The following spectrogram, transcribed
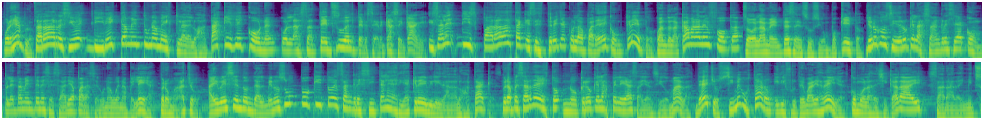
por ejemplo, Sarada recibe directamente una mezcla de los ataques de Conan con la Satetsu del tercer Kasekage y sale disparada hasta que se estrella con la pared de concreto. Cuando la cámara la enfoca, solamente se ensució un poquito. Yo no considero que la sangre sea completamente necesaria para hacer una buena pelea, pero macho, hay veces en donde al menos un poquito de sangrecita le daría credibilidad a los ataques. Pero a pesar de esto, no creo que las peleas hayan sido malas. De hecho, sí me gustaron y disfruté varias de ellas, como las de Shikadai, Sarada y Mitsuki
